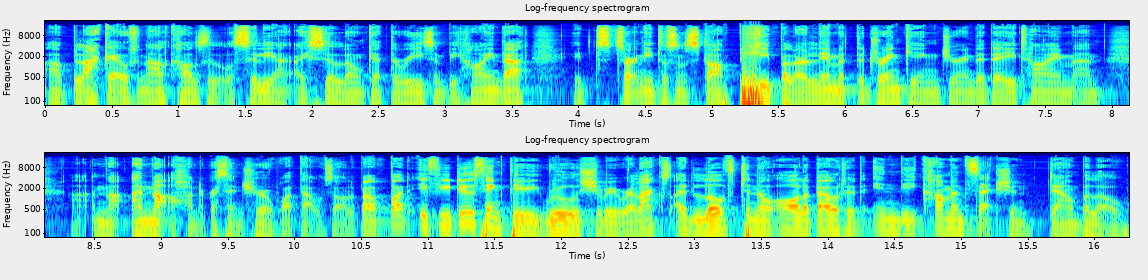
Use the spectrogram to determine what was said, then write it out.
Uh, blackout in alcohol is a little silly. I, I, still don't get the reason behind that. It certainly doesn't stop people or limit the drinking during the daytime, and I'm not I'm not 100% sure what that was all about. But if you do think the rules should be relaxed, I'd love to know all about it in the comment section down below.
